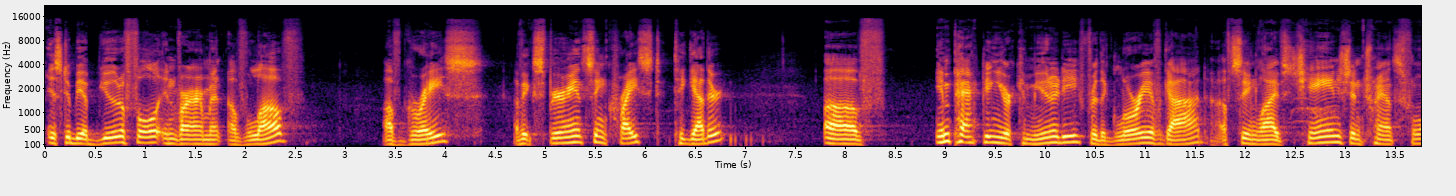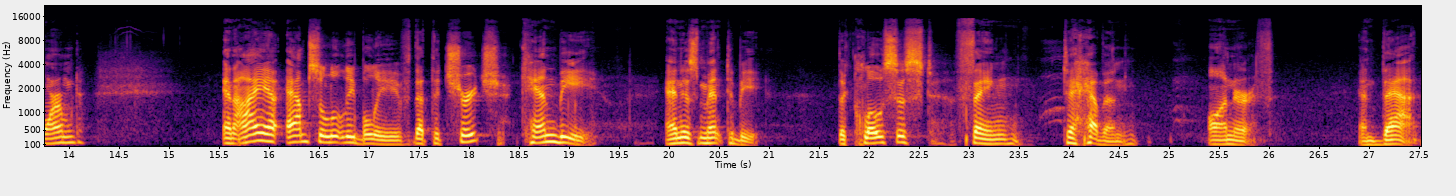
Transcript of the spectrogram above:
is to be a beautiful environment of love, of grace, of experiencing Christ together, of impacting your community for the glory of God, of seeing lives changed and transformed. And I absolutely believe that the church can be and is meant to be the closest thing to heaven on earth. And that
